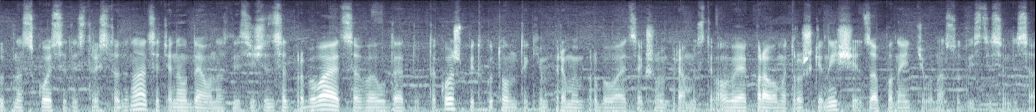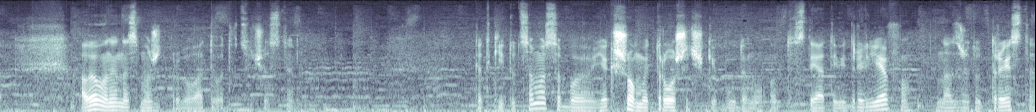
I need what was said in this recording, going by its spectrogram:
Тут на скосі десь 311, НЛД у нас 260 пробивається, ВЛД тут також під кутом таким прямим пробивається, якщо ми прямо стоїмо. Але, як правило, ми трошки нижче, за опонентів у нас тут 270. Але вони нас можуть пробивати от в цю частину. Катки тут само собою. Якщо ми трошечки будемо от стояти від рельєфу, у нас вже тут 300,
